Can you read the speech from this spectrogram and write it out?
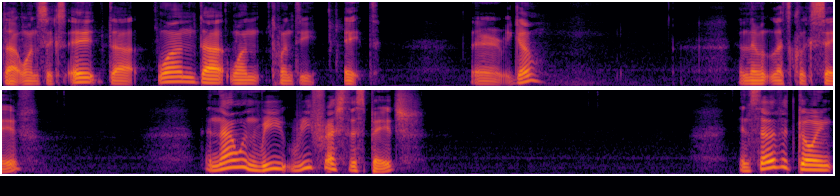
dot 168 dot 1 dot 128. There we go. And then let's click save. And now when we refresh this page, instead of it going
